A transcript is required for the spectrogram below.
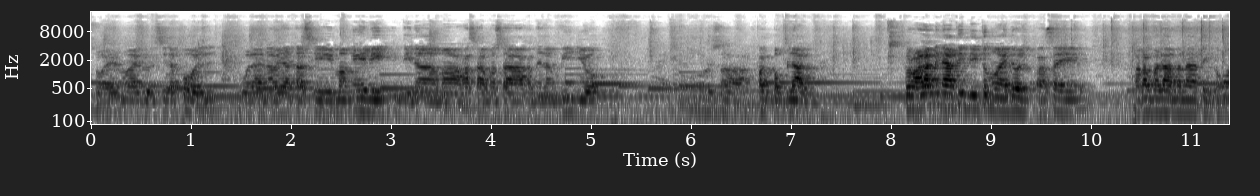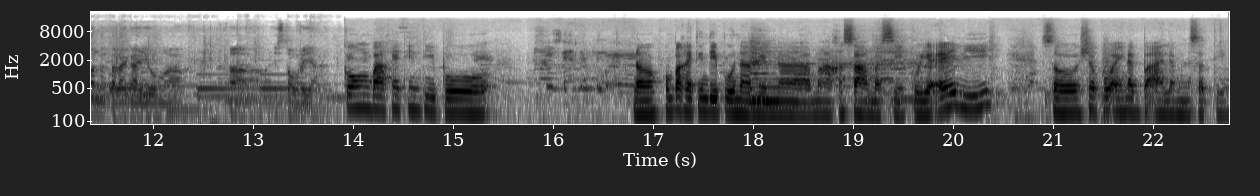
So ayun mga idol sila Paul, wala na yata si Mang Eli, hindi na makakasama sa kanilang video or sa pagbablog. Pero alamin natin dito mga idol kasi para malaman natin kung ano talaga yung ah, ah, istorya. kung bakit hindi po no, kung bakit hindi po namin na makakasama si Kuya Eli. So, siya po ay nagpaalam na sa team.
